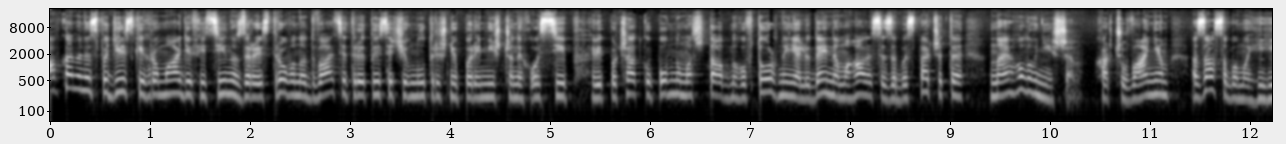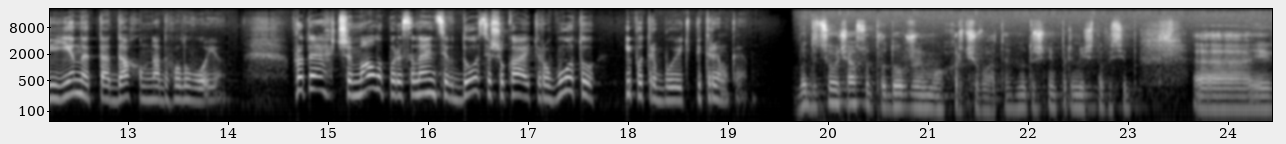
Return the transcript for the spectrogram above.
А в Кам'янець-Подільській громаді офіційно зареєстровано 23 тисячі внутрішньо переміщених осіб. Від початку повномасштабного вторгнення людей намагалися забезпечити найголовнішим харчуванням, засобами гігієни та дахом над головою. Проте чимало переселенців досі шукають роботу і потребують підтримки. Ми до цього часу продовжуємо харчувати внутрішньопереміщених осіб, е, е,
